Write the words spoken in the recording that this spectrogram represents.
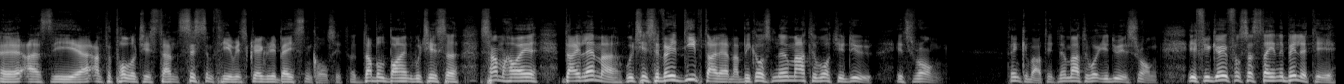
Uh, as the uh, anthropologist and system theorist Gregory Bateson calls it, a double bind, which is a, somehow a dilemma, which is a very deep dilemma, because no matter what you do, it's wrong. Think about it. No matter what you do, it's wrong. If you go for sustainability,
